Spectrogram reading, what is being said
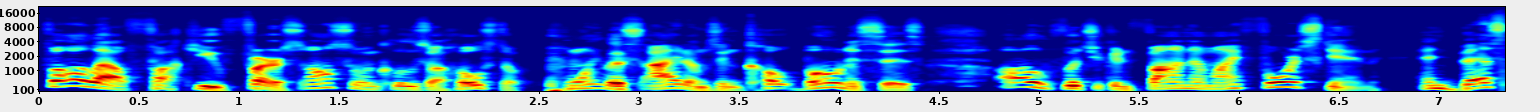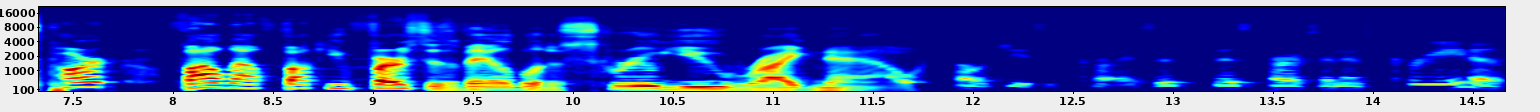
Fallout Fuck You First also includes a host of pointless items and cult bonuses, all of which you can find on my foreskin. And best part, Fallout Fuck You First is available to screw you right now. Oh Jesus Christ! This this person is creative.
